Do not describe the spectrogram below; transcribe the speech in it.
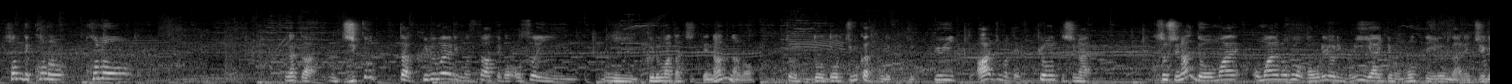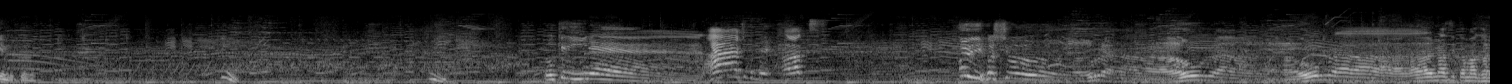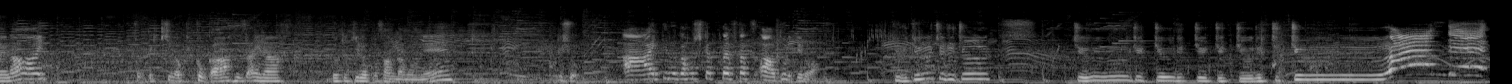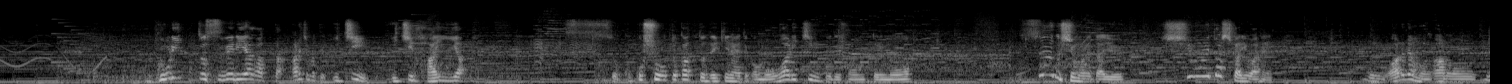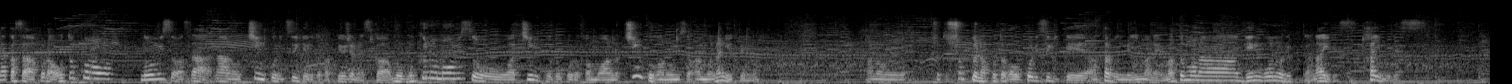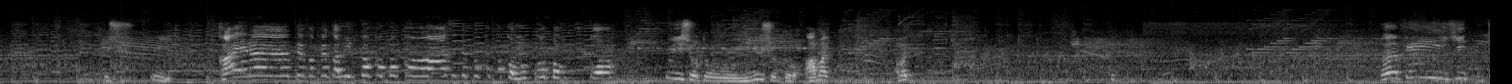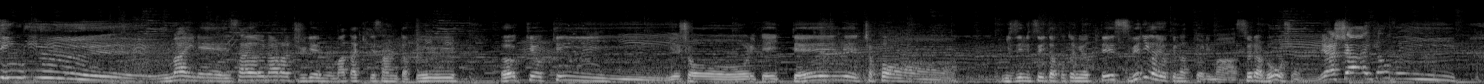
ほんで、この、この、なんか、事故った車よりもスタートが遅い車たちって何なの？ちょっとど、どっち向かってんで、ピュイって、あ、ちょっと待って、ピョンってしない。そしてなんでお前、お前の方が俺よりもいいアイテムを持っているんだね、ジュゲム君。うんうん。オッケーいいね。あーちょっと待って。あーくすはいよっしょおらおらおらなぜか曲がれない。ちょっとキノピコか。うざいな。毒キノコさんだもんね。よいしょ。あーアイテムが欲しかった2つ。あー取れてるわ。チュルチュルチュルチュチュルチュチュルチュチュチュルチュチュあーゴリッと滑りやがった。あれちょっと待って、1位、1位ハイヤ。そう、ここショートカットできないとかもう終わりチンコでしょ、本当にもう。すぐ下ネタ言う。下ネタしか言わへん。もうあれでも、あの、なんかさ、ほら、男の脳みそはさ、あの、チンコについてるとかって言うじゃないですか。もう僕の脳みそはチンコどころか、もうあの、チンコが脳みそ、あ、もう何言ってんの？あの、ちょっとショックなことが起こりすぎて、あ多分ね、今ね、まともな言語能力がないです。タイムです。よしういカエルペコペコミポコポコ合わせてポコポコムコポコよいしょとよいしょと甘い甘いオッケーヒッティングうまいね。さよならジュゲーム、また来て三角。オッケーオッケーよいしょ降りていって、チャポン水についたことによって滑りが良くなっております。それはローション。よっしゃー行こうぜ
